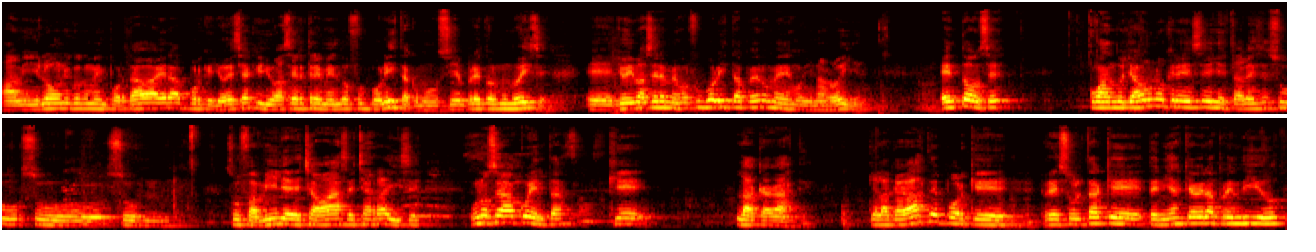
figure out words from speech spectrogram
A mí lo único que me importaba era porque yo decía que yo iba a ser tremendo futbolista, como siempre todo el mundo dice. Eh, yo iba a ser el mejor futbolista, pero me jodí una rodilla. Entonces, cuando ya uno crece y establece su, su, su, familia, echa base, echa raíces, uno se da cuenta que la cagaste. Que la cagaste porque resulta que tenías que haber aprendido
